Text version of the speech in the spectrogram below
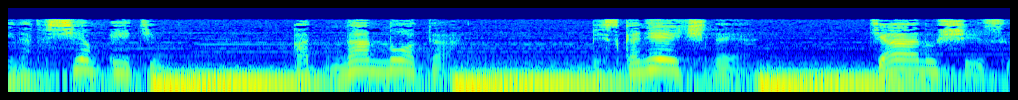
И над всем этим одна нота, бесконечная, тянущаяся,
